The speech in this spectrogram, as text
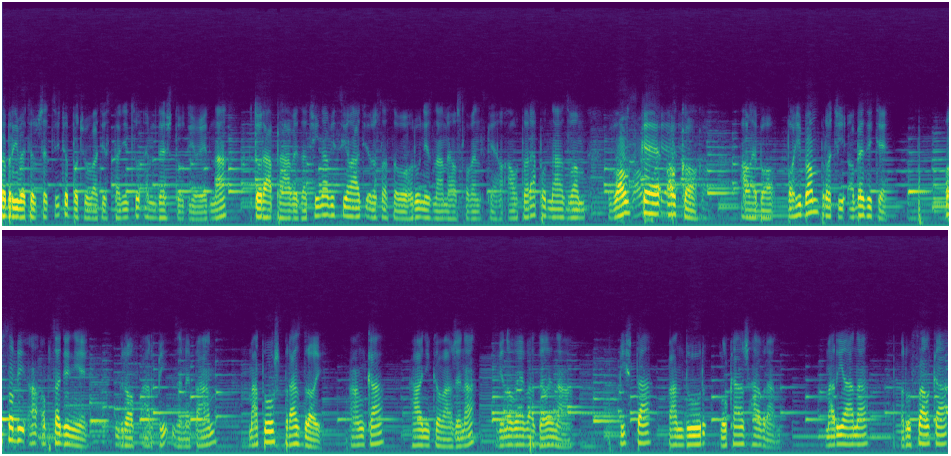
Dobrý večer všetci, čo počúvate stanicu MD Studio 1, ktorá práve začína vysielať rozhlasovú hru neznámeho slovenského autora pod názvom Volské oko alebo Pohybom proti obezite. Osoby a obsadenie Grof Arpi, Zemepán, Matúš Prazdroj, Anka, Hániková žena, Genovéva Zelená, Pišta, Pandúr, Lukáš Havran, Mariana, Rusalka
